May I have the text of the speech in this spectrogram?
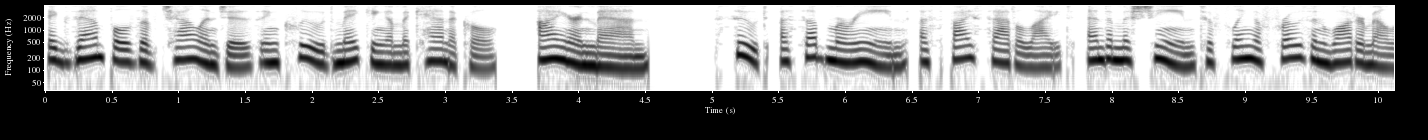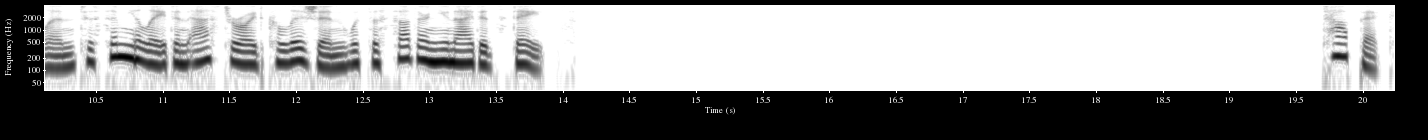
Examples of challenges include making a mechanical Iron Man suit, a submarine, a spy satellite, and a machine to fling a frozen watermelon to simulate an asteroid collision with the southern United States. Topic:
